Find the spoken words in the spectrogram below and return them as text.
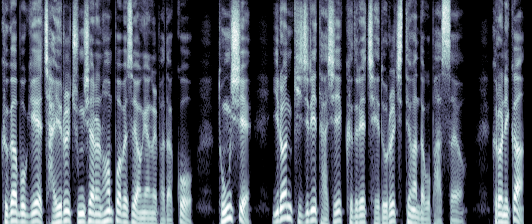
그가 보기에 자유를 중시하는 헌법에서 영향을 받았고 동시에 이런 기질이 다시 그들의 제도를 지탱한다고 봤어요. 그러니까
